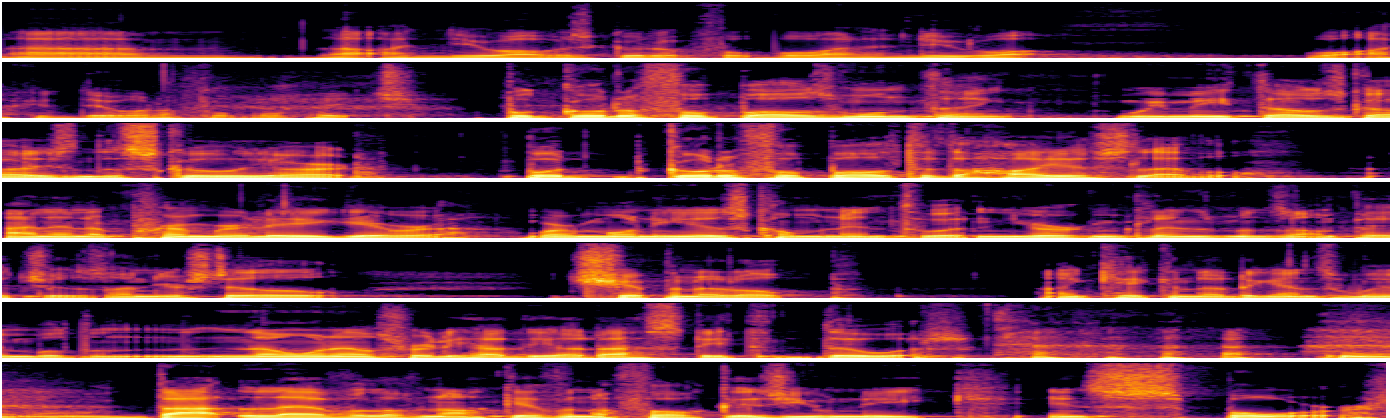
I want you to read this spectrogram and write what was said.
Um, that I knew I was good at football and I knew what what I could do on a football pitch. But good at football is one thing. We meet those guys in the schoolyard. But good at football to the highest level. And in a Premier League era where money is coming into it and Jurgen Klinsmann's on pitches and you're still chipping it up and kicking it against Wimbledon, no one else really had the audacity to do it. that level of not giving a fuck is unique in sport.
